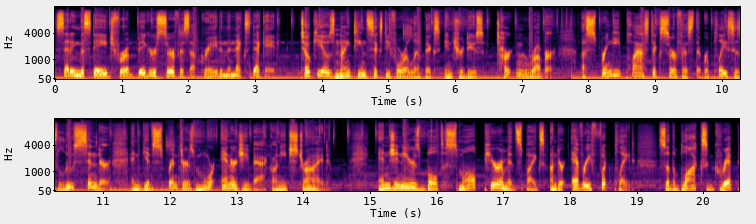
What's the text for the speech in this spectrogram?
setting the stage for a bigger surface upgrade in the next decade. Tokyo's 1964 Olympics introduce tartan rubber, a springy plastic surface that replaces loose cinder and gives sprinters more energy back on each stride. Engineers bolt small pyramid spikes under every footplate, so the blocks grip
